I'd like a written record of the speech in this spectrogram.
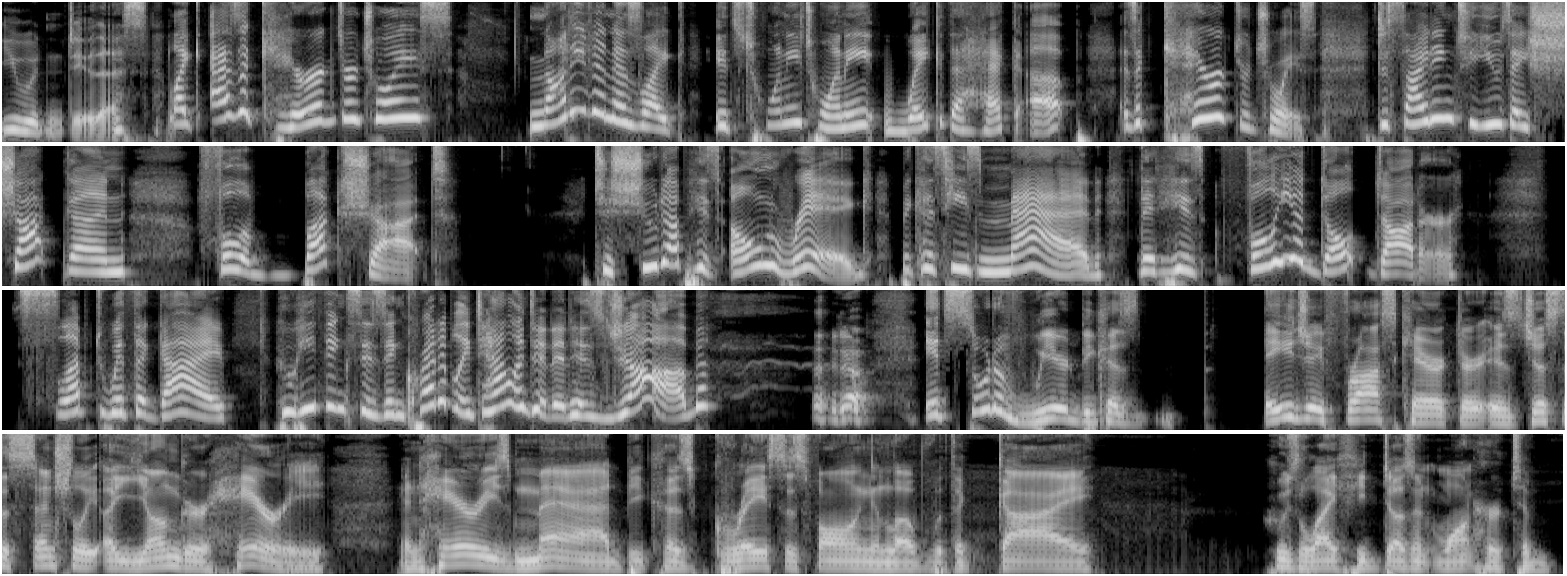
You wouldn't do this. Like as a character choice, not even as like it's 2020, wake the heck up. As a character choice, deciding to use a shotgun full of buckshot to shoot up his own rig because he's mad that his fully adult daughter slept with a guy who he thinks is incredibly talented at his job. I know. It's sort of weird because AJ Frost's character is just essentially a younger Harry, and Harry's mad because Grace is falling in love with a guy whose life he doesn't want her to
